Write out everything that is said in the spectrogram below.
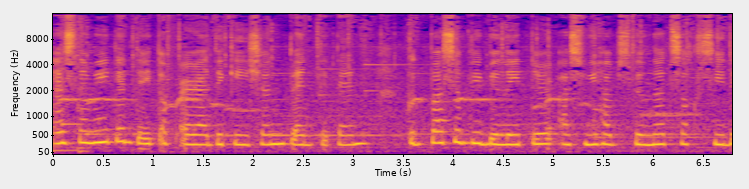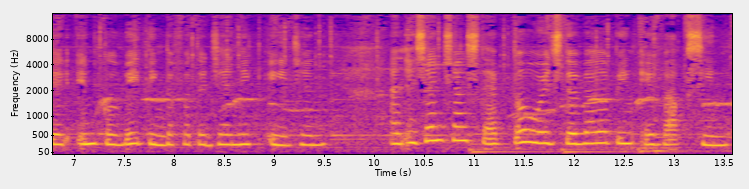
estimated date of eradication 2010 could possibly be later as we have still not succeeded in cultivating the pathogenic agent. An essential step towards developing a vaccine.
